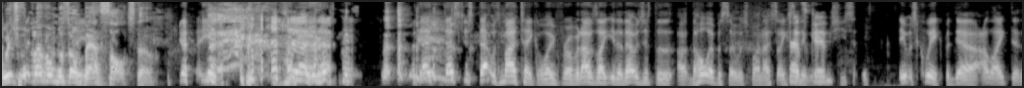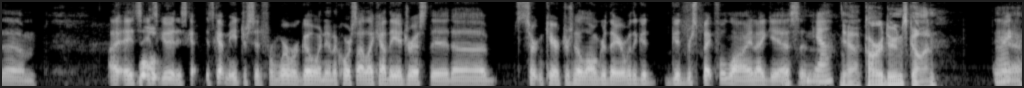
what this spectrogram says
Which one of them was on the- bath salts though? yeah. But that, that's just that was my takeaway from it. I was like, you know, that was just the uh, the whole episode was fun. I like I said, it, good. Was, she said it, it was quick, but yeah, I liked it. Um, I, it's Well- it's good. It's got it's got me interested from where we're going, and of course, I like how they addressed that. Uh, certain characters no longer there with a good good respectful line, I guess. And yeah. Yeah, Cara Dune's gone. Right. yeah,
